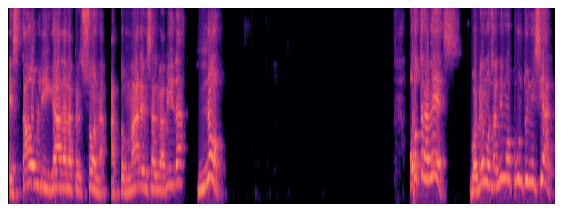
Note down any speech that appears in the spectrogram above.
¿Está obligada la persona a tomar el salvavidas? No. Otra vez, volvemos al mismo punto inicial,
